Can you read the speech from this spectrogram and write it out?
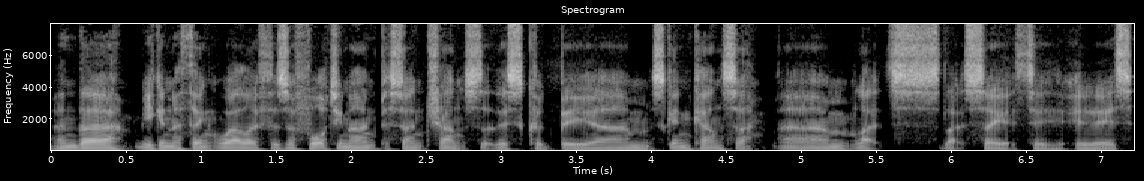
And there you're going to think, well, if there's a 49% chance that this could be um, skin cancer, um, let's let's say it, it is,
